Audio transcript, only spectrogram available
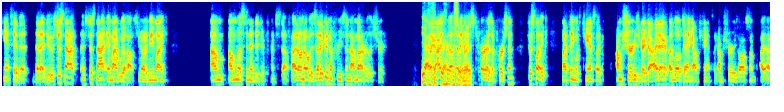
Can't say that that I do. It's just not. It's just not in my wheelhouse. You know what I mean? Like, I'm I'm listening to different stuff. I don't know. Is that a good enough reason? I'm not really sure. Yeah, like, I I, nothing 100% right. against her as a person. Just like my thing with Chance. Like, I'm sure he's a great guy. I'd, I'd love to hang out with Chance. Like, I'm sure he's awesome. I, I,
